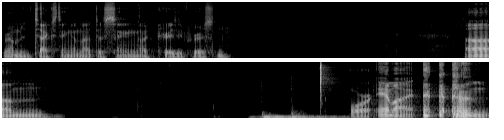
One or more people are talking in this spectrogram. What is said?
I'm texting, I'm not just singing like a crazy person. Um, or am I?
